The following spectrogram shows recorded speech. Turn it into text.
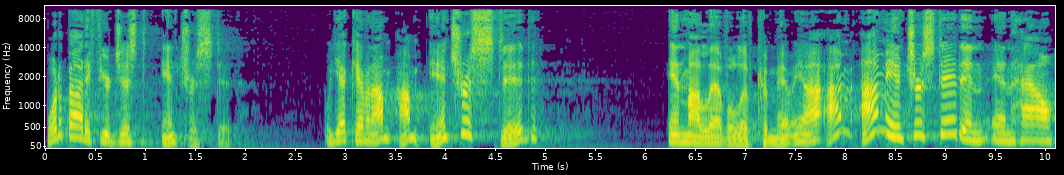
What about if you're just interested? Well, yeah, Kevin, I'm, I'm interested in my level of commitment. I, am I'm, I'm interested in, in how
